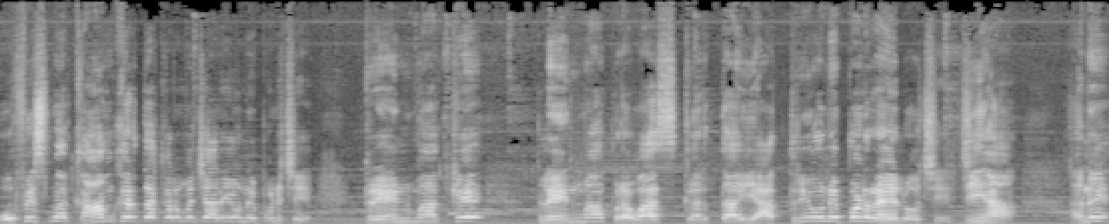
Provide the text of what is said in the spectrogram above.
ઓફિસમાં કામ કરતા કર્મચારીઓને પણ છે. ટ્રેનમાં કે પ્લેનમાં પ્રવાસ કરતા યાત્રીઓને પણ રહેલો છે. જી હા, અને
